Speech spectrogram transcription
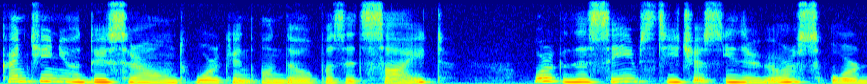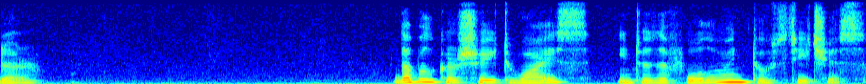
Continue this round working on the opposite side. Work the same stitches in reverse order. Double crochet twice into the following two stitches.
